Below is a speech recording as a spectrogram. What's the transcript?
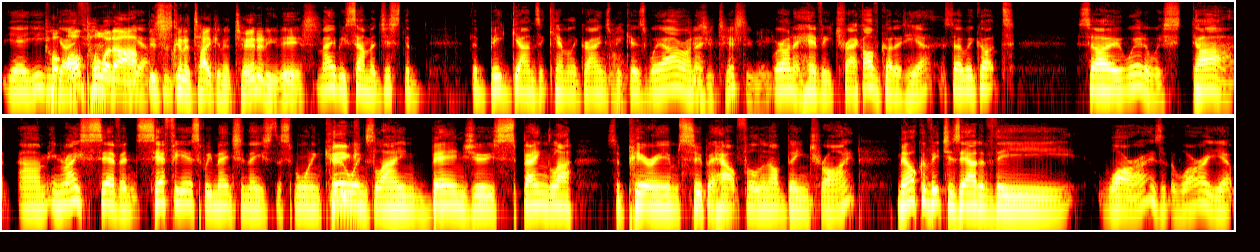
yeah, you can pull, go I'll through pull it up. Yeah. This is going to take an eternity. This. Maybe some are just the the big guns at Kembla Grange because we are on a you're testing me. we're on a heavy track. I've got it here. So we got. So where do we start? Um, in race seven, Cepheus, we mentioned these this morning. Big. Kerwin's Lane, Banju, Spangler, Superium, super helpful, and I've been trying. Malkovich is out of the Warra. Is it the Warra? Yep.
